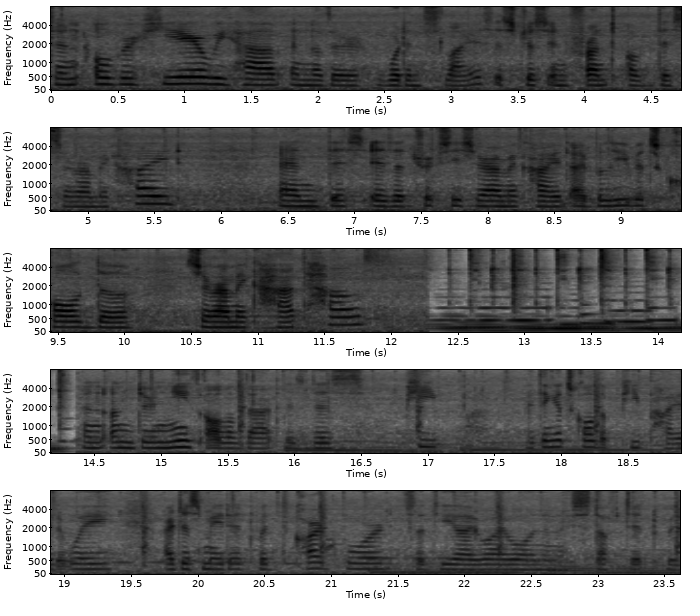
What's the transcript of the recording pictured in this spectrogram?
Then over here we have another wooden slice. It's just in front of this ceramic hide and this is a Trixie ceramic hide. I believe it's called the ceramic hat house. And underneath all of that is this peep. I think it's called a peep hideaway. I just made it with cardboard. It's a DIY one and I stuffed it with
